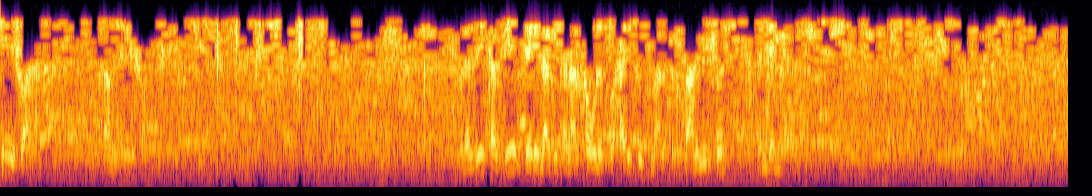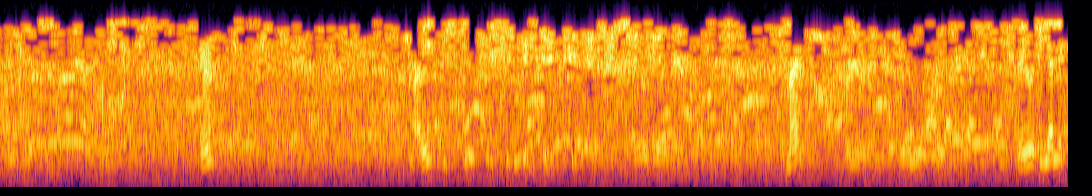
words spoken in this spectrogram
سنشوانا سنشوانا ስለዚህ ከዚህ ደሊል አግኝተናል ከሁለቱ ሐዲሶች ማለት ነው። ባል ሚስቱን እንደሚያደርግ። ማን? በህይወት እያለች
